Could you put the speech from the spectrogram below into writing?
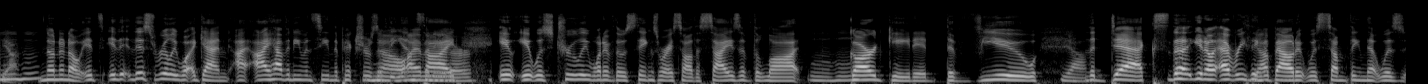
yeah. Mm-hmm. No, no, no. It's it, this really again. I, I haven't even seen the pictures no, of the inside. It it was truly one of those things where I saw the size of the lot, mm-hmm. guard gated, the view, yeah. the decks, the you know everything yep. about it was something that was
